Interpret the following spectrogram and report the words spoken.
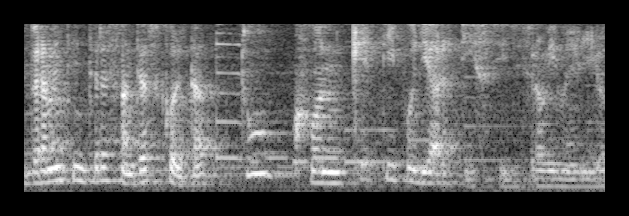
veramente interessante. Ascolta, tu con che tipo di artisti ti trovi meglio?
